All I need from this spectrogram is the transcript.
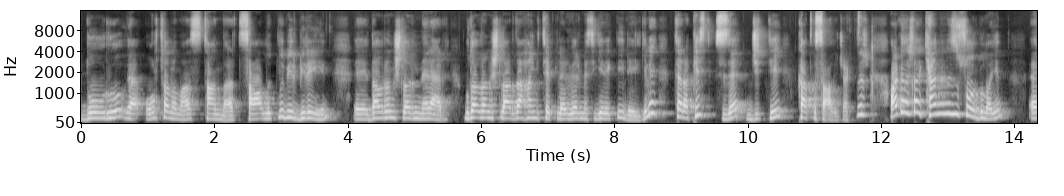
doğru ve ortalama standart, sağlıklı bir bireyin e, davranışları neler, bu davranışlarda hangi tepkiler vermesi gerektiği ile ilgili terapist size ciddi katkı sağlayacaktır. Arkadaşlar kendinizi sorgulayın. Ee,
